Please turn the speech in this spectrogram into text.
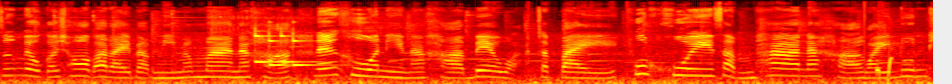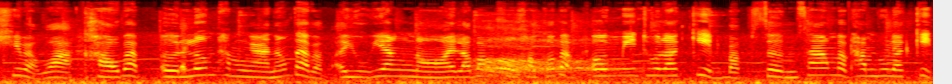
ซึ่งเบลก็ชอบอะไรแบบนี้มาก ๆนะคะ นั่นคือวันนี้นะคะ เบลอะจะไปพูดคุยสัมภาษณ์นะคะวัยรุ่นที่แบบว่าเขาแบบเออเริ่มทำงานตั้งแต่แบบอายุยังน้อย แล้วบางคนเขาก็แบบเออมีธุรกิจแบบเสริมสร้างแบบทำธุรกิจ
